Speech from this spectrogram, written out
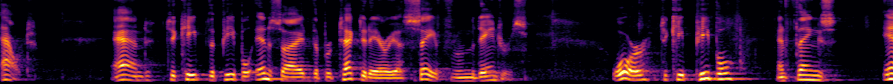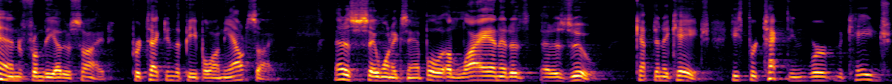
out. And to keep the people inside the protected area safe from the dangers, or to keep people and things in from the other side, protecting the people on the outside. That is to say, one example a lion at a, at a zoo, kept in a cage. He's protecting where the cage,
